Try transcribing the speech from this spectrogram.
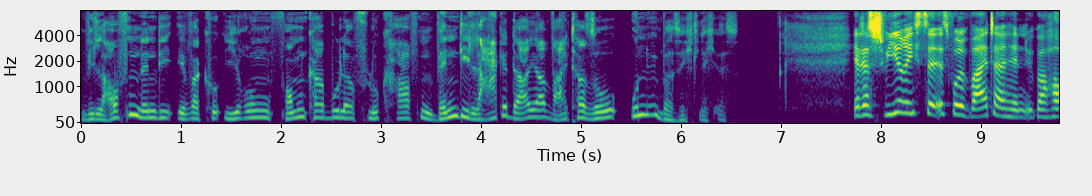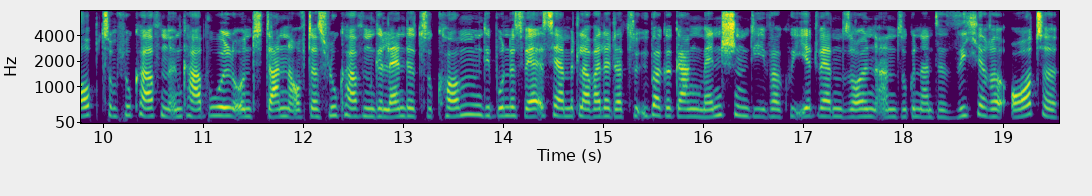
Wie laufen denn die Evakuierungen vom Kabuler Flughafen, wenn die Lage da ja weiter so unübersichtlich ist? Ja, das Schwierigste ist wohl weiterhin überhaupt zum Flughafen in Kabul und dann auf das Flughafengelände zu kommen. Die Bundeswehr ist ja mittlerweile dazu übergegangen, Menschen, die evakuiert werden sollen, an sogenannte sichere Orte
